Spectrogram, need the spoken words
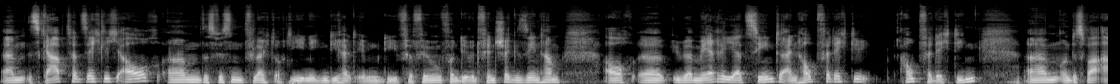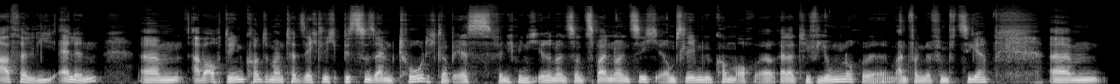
Ähm, es gab tatsächlich auch, ähm, das wissen vielleicht auch diejenigen, die halt eben die Verfilmung von David Fincher gesehen haben, auch äh, über mehrere Jahrzehnte ein Hauptverdächtiger Hauptverdächtigen ähm, und es war Arthur Lee Allen. Ähm, aber auch den konnte man tatsächlich bis zu seinem Tod, ich glaube er ist, wenn ich mich nicht irre, 1992 ums Leben gekommen, auch äh, relativ jung noch, äh, Anfang der 50er. Ähm,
